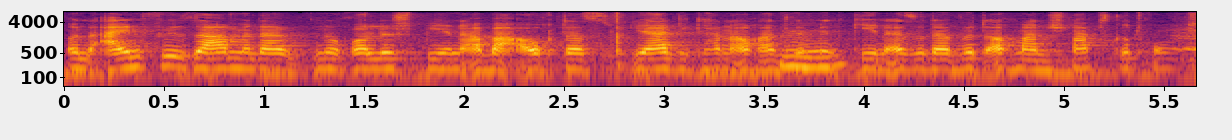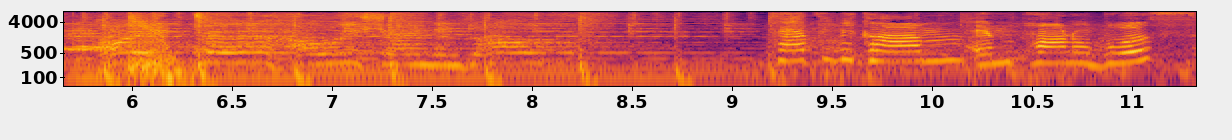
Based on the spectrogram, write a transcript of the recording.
und Einfühlsame da eine Rolle spielen, aber auch das, ja, die kann auch ans mhm. Limit gehen. Also da wird auch mal ein Schnaps getrunken. Heute hau ich einen drauf. Herzlich willkommen im Pornobus.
